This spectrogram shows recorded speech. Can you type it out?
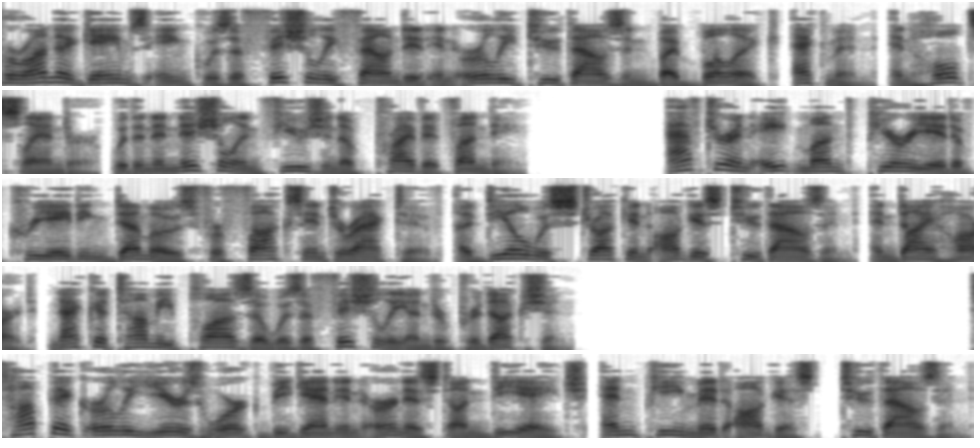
Piranha Games Inc. was officially founded in early 2000 by Bullock, Ekman, and Holtzlander, with an initial infusion of private funding. After an eight-month period of creating demos for Fox Interactive, a deal was struck in August 2000, and Die Hard, Nakatomi Plaza was officially under production. Early years Work began in earnest on DH, NP mid-August, 2000.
